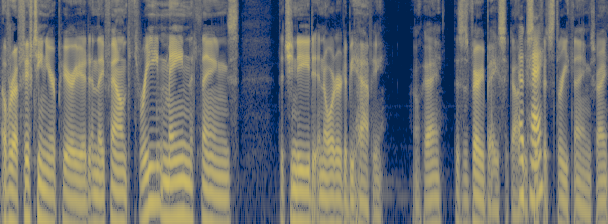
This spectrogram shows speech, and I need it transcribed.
Over a 15 year period, and they found three main things that you need in order to be happy. Okay? This is very basic, obviously, Okay. if it's three things, right?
